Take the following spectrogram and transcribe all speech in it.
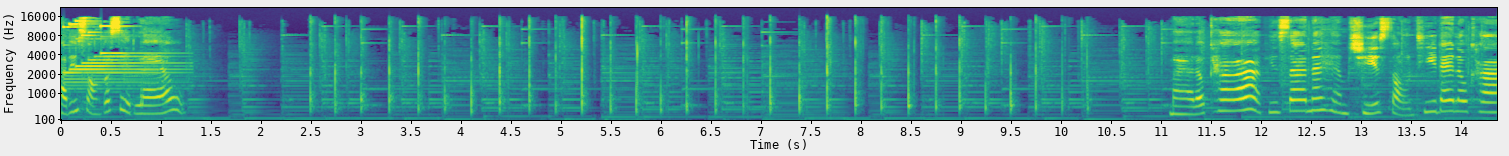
าที่สองก็เสร็จแล้ว มาแล้วค่ะ พิซซ่าหน้าแฮมชีสสองที่ได้แล้วค่ะ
